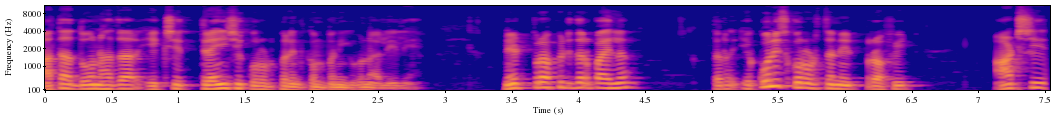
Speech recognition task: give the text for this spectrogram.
आता दोन हजार एकशे त्र्याऐंशी करोडपर्यंत कंपनी घेऊन आलेली आहे. नेट प्रॉफिट जर पाहिलं तर एकोणीस करोडचं नेट प्रॉफिट आठशे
